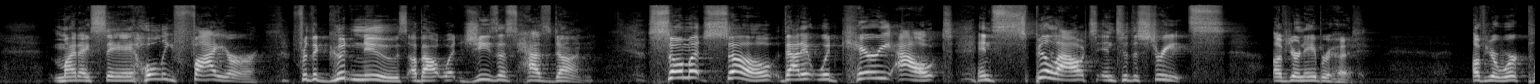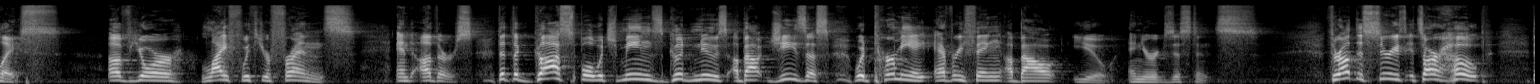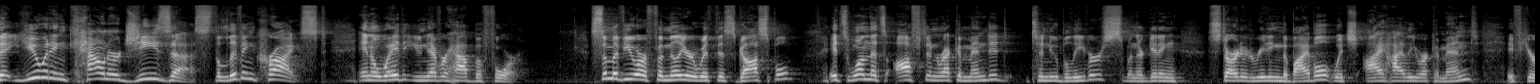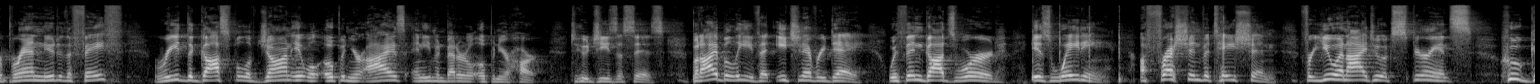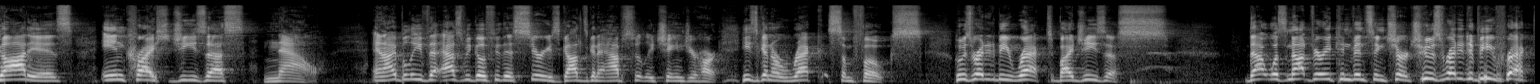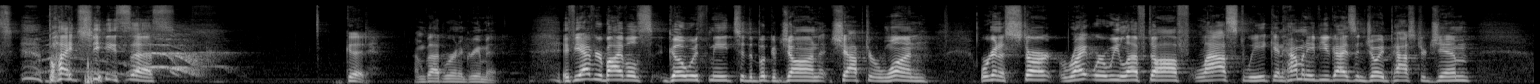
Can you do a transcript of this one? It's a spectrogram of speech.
might I say, a holy fire for the good news about what Jesus has done. So much so that it would carry out and spill out into the streets of your neighborhood, of your workplace, of your life with your friends and others. That the gospel, which means good news about Jesus, would permeate everything about you and your existence. Throughout this series, it's our hope that you would encounter Jesus, the living Christ, in a way that you never have before. Some of you are familiar with this gospel. It's one that's often recommended to new believers when they're getting started reading the Bible, which I highly recommend. If you're brand new to the faith, read the Gospel of John. It will open your eyes, and even better, it'll open your heart to who Jesus is. But I believe that each and every day within God's Word is waiting a fresh invitation for you and I to experience who God is in Christ Jesus now. And I believe that as we go through this series, God's gonna absolutely change your heart. He's gonna wreck some folks. Who's ready to be wrecked by Jesus? That was not very convincing, church. Who's ready to be wrecked by Jesus? Good. I'm glad we're in agreement. If you have your Bibles, go with me to the book of John, chapter 1. We're going to start right where we left off last week. And how many of you guys enjoyed Pastor Jim?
